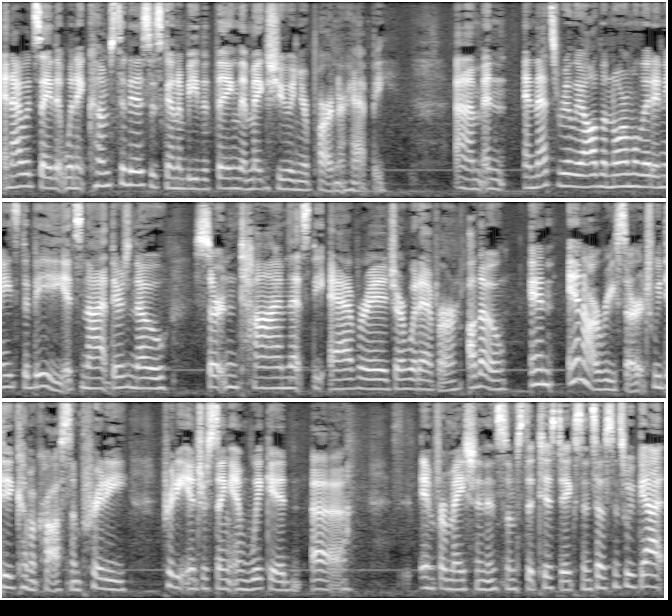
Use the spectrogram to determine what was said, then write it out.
And I would say that when it comes to this, it's going to be the thing that makes you and your partner happy. Um, and and that's really all the normal that it needs to be. It's not there's no certain time that's the average or whatever. Although in in our research we did come across some pretty pretty interesting and wicked uh, information and some statistics. And so since we've got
